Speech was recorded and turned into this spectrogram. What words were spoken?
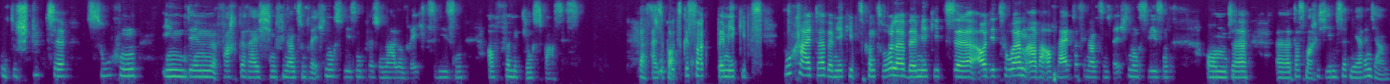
unterstütze, suchen in den Fachbereichen Finanz- und Rechnungswesen, Personal- und Rechtswesen auf Vermittlungsbasis. Also kurz gesagt, bei mir gibt es Buchhalter, bei mir gibt es Controller, bei mir gibt es äh, Auditoren, aber auch Leiter Finanz- und Rechnungswesen. Und äh, äh, das mache ich eben seit mehreren Jahren.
